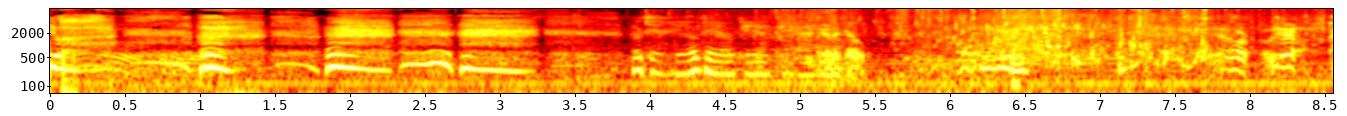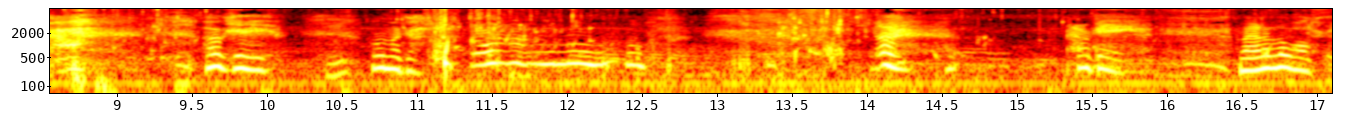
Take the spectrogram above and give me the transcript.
Okay, okay, okay, okay, I gotta go. Okay. Oh my god. Okay. I'm out of the water.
